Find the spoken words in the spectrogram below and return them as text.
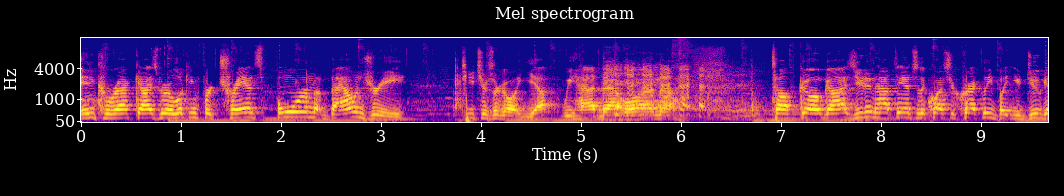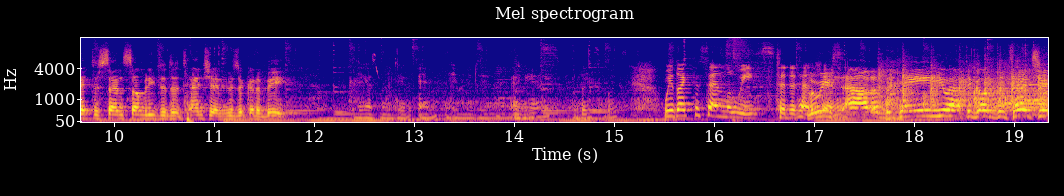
Incorrect, guys. We were looking for transform boundary. Teachers are going, yep, we had that one. Tough go, guys. You didn't have to answer the question correctly, but you do get to send somebody to detention. Who's it going to be? We'd like to send Luis to detention. Luis out of the game. You have to go to detention.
